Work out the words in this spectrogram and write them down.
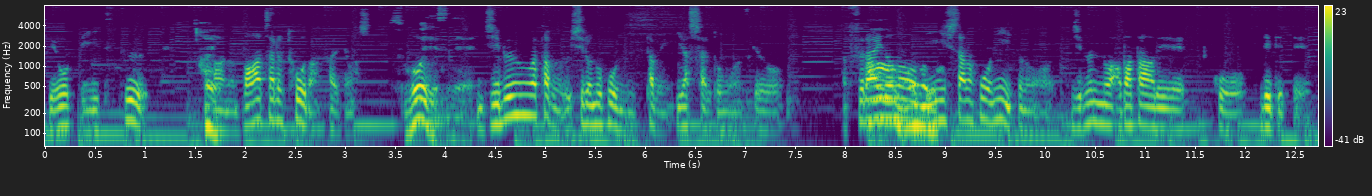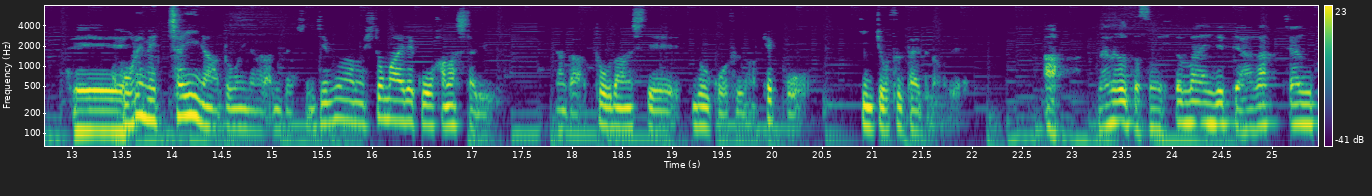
すよって言いつつ、あはの、バーチャル登壇されてました。い。すごいですね。自分は多分後ろの方に多分いらっしゃると思うんですけど、スライドの右下の方に、その、自分のアバターで、こう、出てて。これめっちゃいいなと思いながら見てました。自分はあの、人前でこう話したり、なんか登壇してどうこうするのは結構緊張するタイプなので、あ、なるほど。その人前に出て上がっちゃうって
